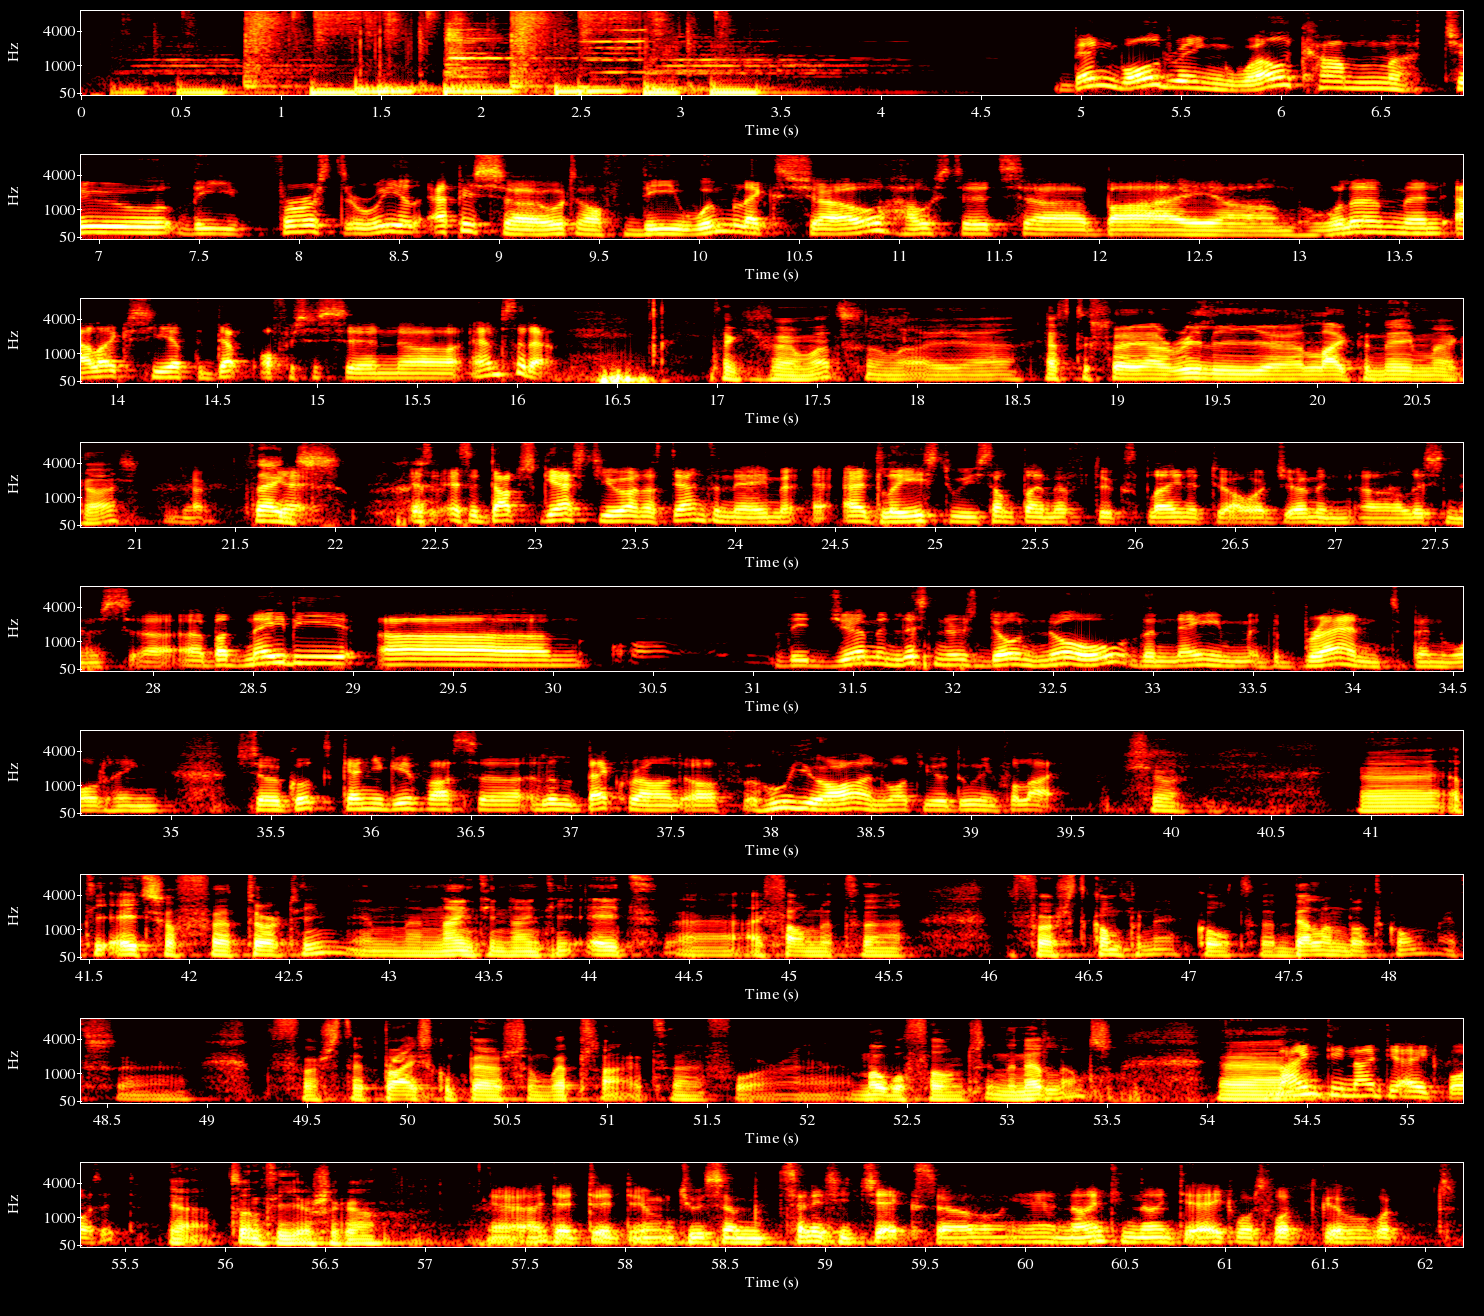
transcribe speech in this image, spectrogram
Ben Woldring, welcome to the first real episode of the Wimlex show, hosted uh, by um, Willem and Alex here at the Dept offices in uh, Amsterdam. Thank you very much. And I uh, have to say, I really uh, like the name, uh, guys. Yeah. Thanks. Yeah. As, as, a Dutch guest, you understand the name at least. We sometimes have to explain it to our German uh, listeners. but maybe um, the German listeners don't know the name, the brand Ben Woldring so good. Can you give us a, a, little background of who you are and what you're doing for life? Sure. Uh, at the age of uh, 13, in uh, 1998, uh, I founded uh, the first company called uh, Bellen.com. It's the first price comparison website for mobile phones in the Netherlands. 1998 was it? Yeah, 20 years ago. Yeah, I did, did do some sanity checks. So yeah, 1998 was what what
